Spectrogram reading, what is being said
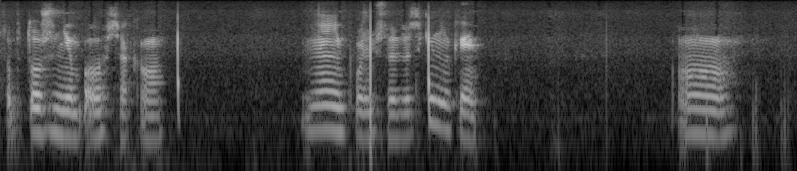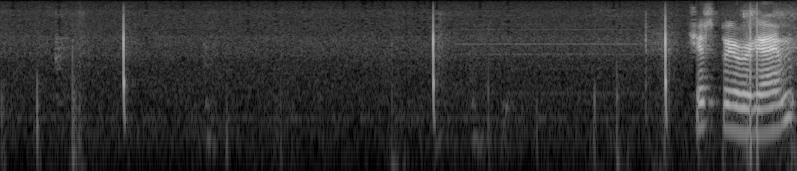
Чтобы тоже не было всякого. Я не понял, что это скин, окей. А, Сейчас проверяем.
